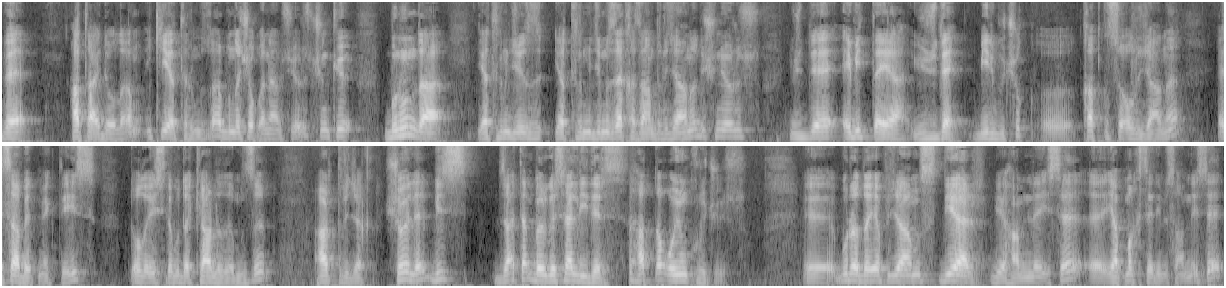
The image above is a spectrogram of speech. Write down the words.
ve Hatay'da olan iki yatırımımız var. Bunu da çok önemsiyoruz. Çünkü bunun da yatırımcı, yatırımcımıza kazandıracağını düşünüyoruz. Yüzde EBITDA'ya yüzde bir buçuk e, katkısı olacağını hesap etmekteyiz. Dolayısıyla bu da karlılığımızı arttıracak. Şöyle biz zaten bölgesel lideriz. Hatta oyun kurucuyuz. Ee, Burada yapacağımız diğer bir hamle ise, e, yapmak istediğimiz hamle ise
